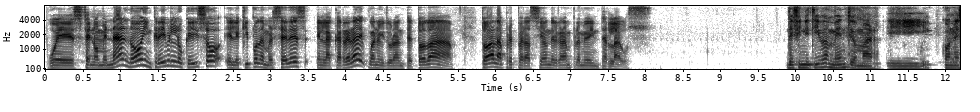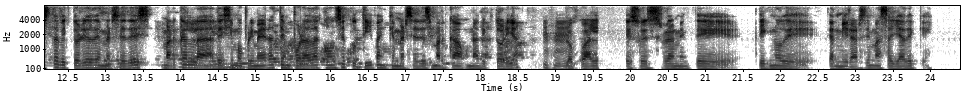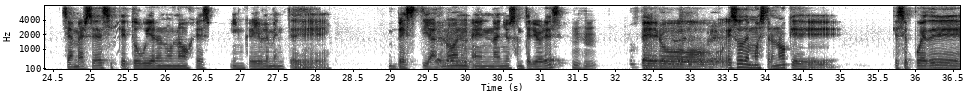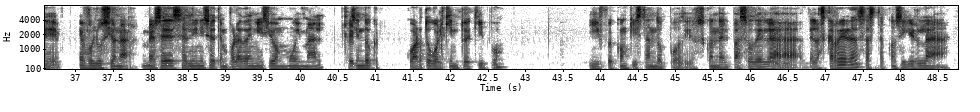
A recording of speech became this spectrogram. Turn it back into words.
pues fenomenal, ¿no? Increíble lo que hizo el equipo de Mercedes en la carrera, bueno, y durante toda, toda la preparación del Gran Premio de Interlagos. Definitivamente, Omar. Y con esta victoria de Mercedes marca la decimoprimera temporada consecutiva en que Mercedes marca una victoria, lo cual eso es realmente digno de, de, admirarse más allá de que sea Mercedes y que tuvieron un auge increíblemente bestial, ¿no? En, años anteriores. Pero eso demuestra, ¿no? Que, que se puede evolucionar. Mercedes al inicio de temporada inició muy mal, siendo cuarto o el quinto equipo. Y fue conquistando podios con el paso de, la, de las carreras hasta conseguir la,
